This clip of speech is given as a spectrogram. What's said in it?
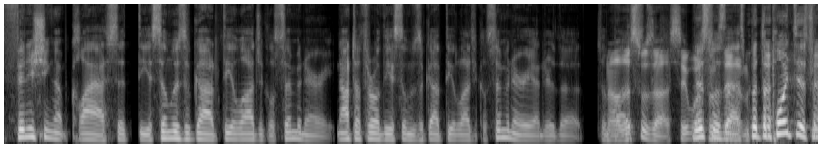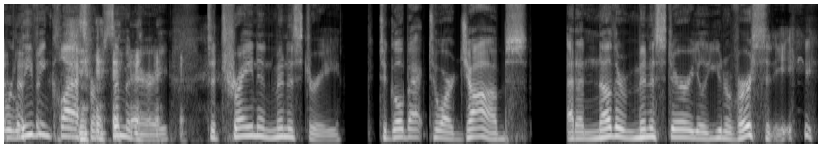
finishing up class at the assemblies of god theological seminary not to throw the assemblies of god theological seminary under the, the No, bus. this was us. It this was us but the point is we're leaving class from seminary to train in ministry to go back to our jobs at another ministerial university.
